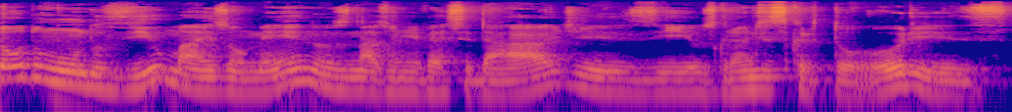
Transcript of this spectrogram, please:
todo mundo viu mais ou menos nas universidades e os grandes escritores,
